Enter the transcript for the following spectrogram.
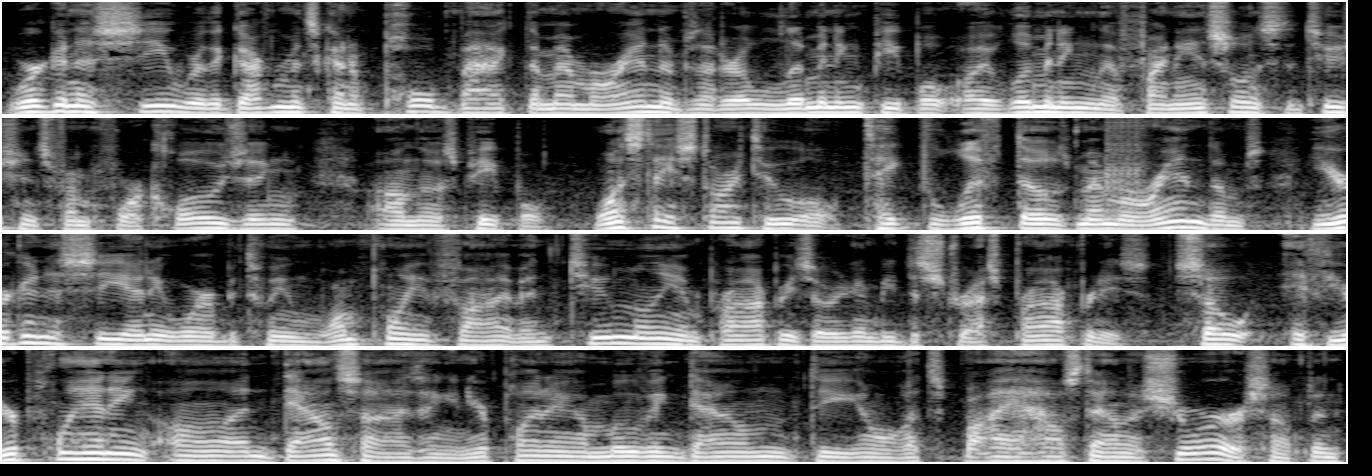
we're going to see where the government's going to pull back the memorandums that are limiting people, or limiting the financial institutions from foreclosing on those people. Once they start to uh, take lift those memorandums, you're going to see anywhere between 1.5 and 2 million properties that are going to be distressed properties. So if you're planning on downsizing and you're planning on moving down the, you know, let's buy a house down the shore or something,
